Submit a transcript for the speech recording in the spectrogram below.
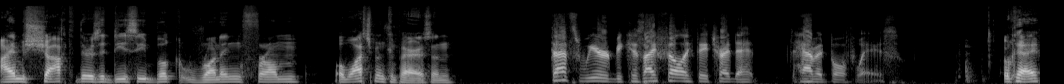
i'm shocked there's a dc book running from a watchmen comparison That's weird because I felt like they tried to have it both ways. okay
